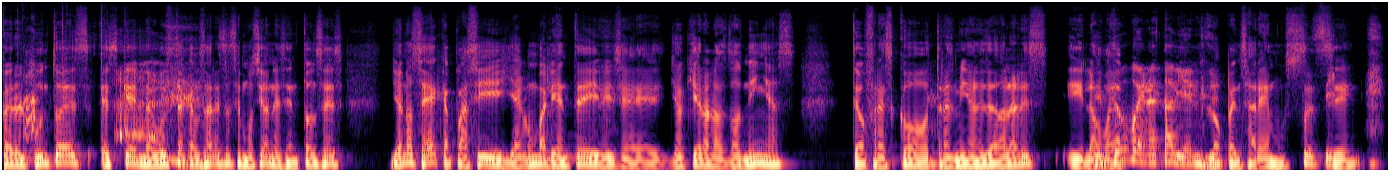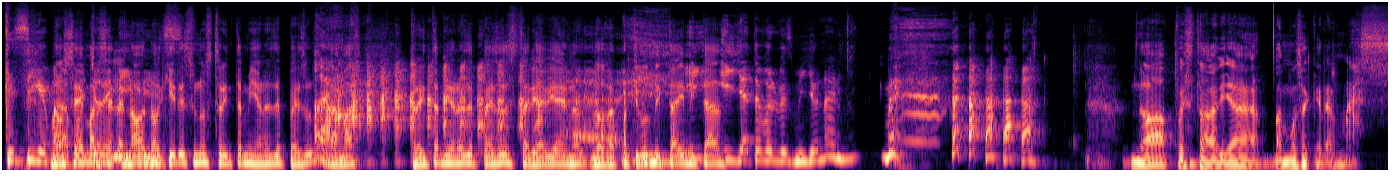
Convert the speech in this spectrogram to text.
pero el punto es, es que me gusta causar esas emociones. Entonces, yo no sé, capaz si llega un valiente y dice, yo quiero a las dos niñas, te ofrezco tres millones de dólares y lo voy a. Bueno, está bien. Lo pensaremos. Pues sí. ¿Qué sigue para No sé, Marcela, no, no quieres unos 30 millones de pesos. Nada más 30 millones de pesos estaría bien. Nos repartimos mitad y, mitad. Y ya te vuelves millonario. No, pues todavía vamos a querer más.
